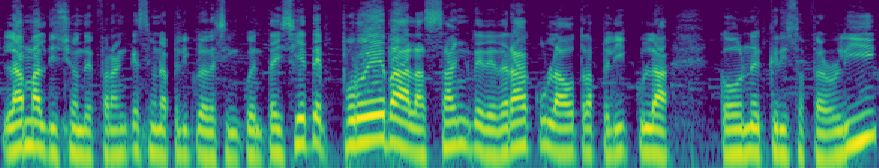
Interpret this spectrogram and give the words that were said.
La maldición de Frankenstein, una película de 57. Prueba a la sangre de Drácula, otra película con Christopher Lee,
